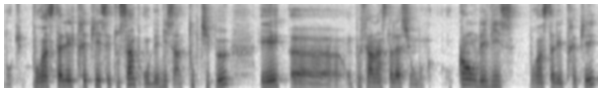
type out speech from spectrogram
Donc pour installer le trépied, c'est tout simple, on dévisse un tout petit peu et euh, on peut faire l'installation. Donc quand on dévisse pour installer le trépied,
